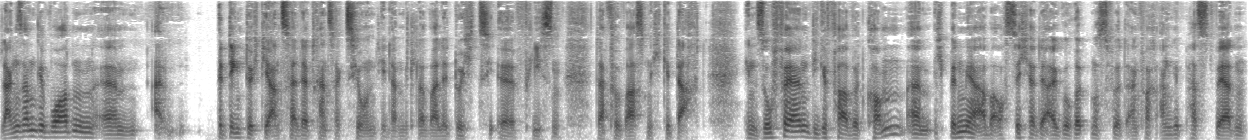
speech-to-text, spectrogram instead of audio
langsam geworden. Ähm, bedingt durch die Anzahl der Transaktionen, die da mittlerweile durchfließen. Äh, Dafür war es nicht gedacht. Insofern, die Gefahr wird kommen. Ähm, ich bin mir aber auch sicher, der Algorithmus wird einfach angepasst werden.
